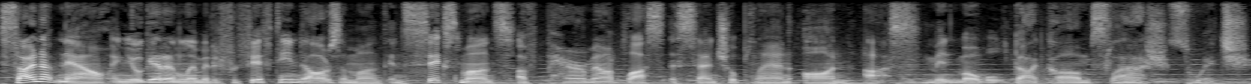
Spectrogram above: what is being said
Sign up now and you'll get unlimited for $15 a month in six months of Paramount Plus Essential Plan on us. Mintmobile.com slash switch.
